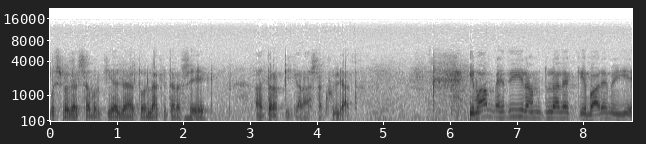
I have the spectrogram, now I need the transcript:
اس پہ اگر صبر کیا جائے تو اللہ کی طرف سے ایک ترقی کا راستہ کھل جاتا۔ امام مہدی رحمۃ اللہ علیہ کے بارے میں یہ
